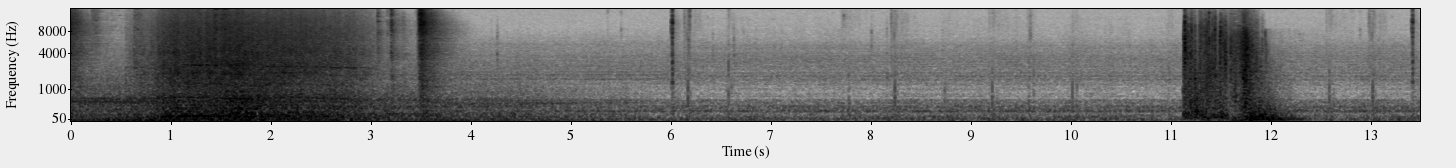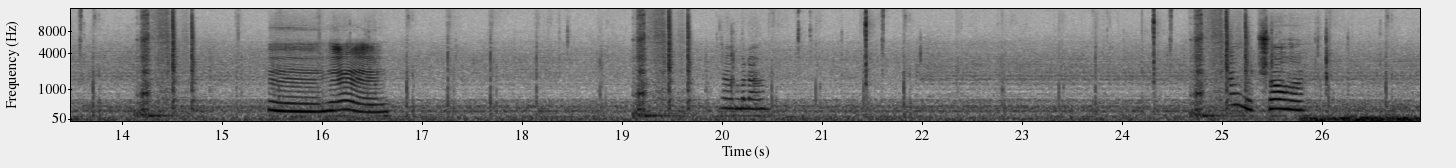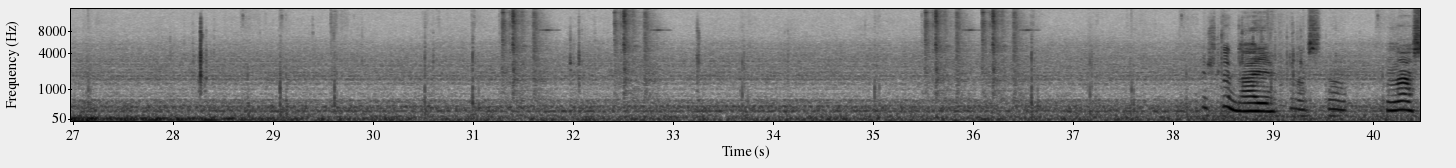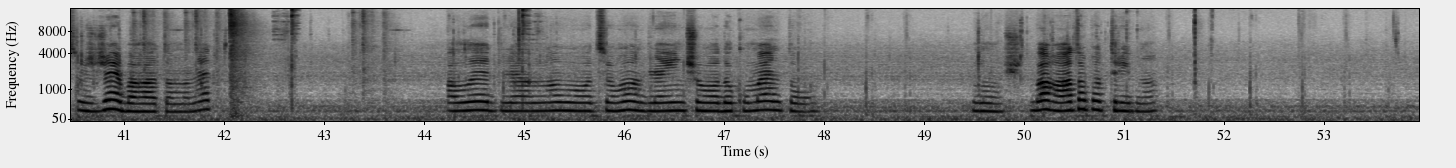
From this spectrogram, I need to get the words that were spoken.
добра. Ну нічого. що далі. У нас, у нас вже багато монет. Але для нового цього, для іншого документу Ну, багато потрібно.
